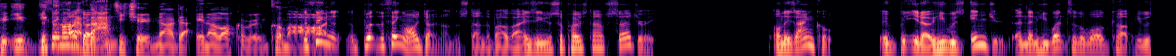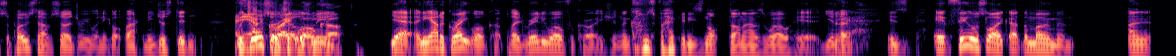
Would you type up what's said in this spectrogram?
You you can't have that un- attitude in a, in a locker room. Come on. The thing, but the thing I don't understand about that is he was supposed to have surgery on his ankle. Uh, But you know, he was injured, and then he went to the World Cup. He was supposed to have surgery when he got back, and he just didn't. and Which he had also a great tells World me, Cup. yeah, and he had a great World Cup, played really well for Croatia, and then comes back and he's not done as well here. You know, Yeah. is it feels like at the moment, and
